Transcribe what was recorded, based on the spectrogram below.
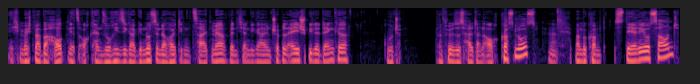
ich möchte mal behaupten, jetzt auch kein so riesiger Genuss in der heutigen Zeit mehr, wenn ich an die geilen AAA-Spiele denke. Gut, dafür ist es halt dann auch kostenlos. Ja. Man bekommt Stereo-Sound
